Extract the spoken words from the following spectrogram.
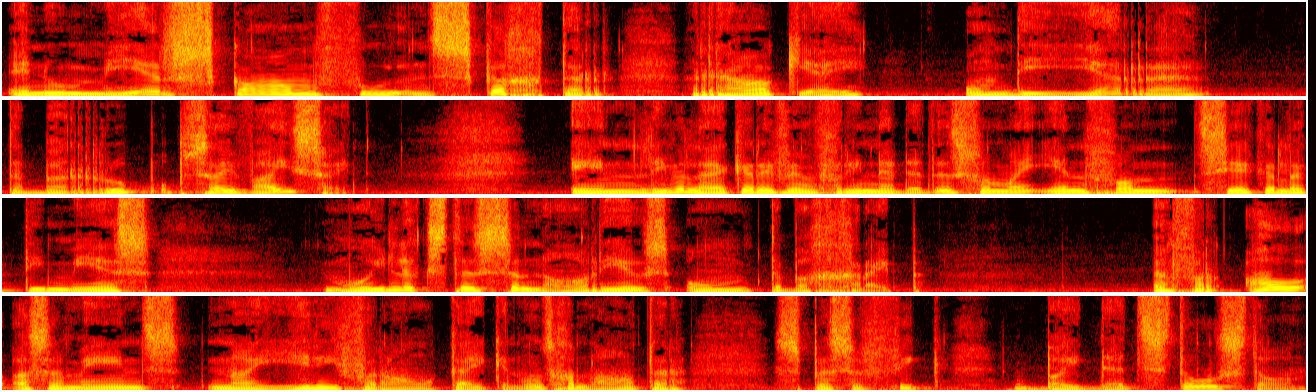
en hoe meer skaam voel en skugter raak jy om die Here te beroep op sy wysheid. En liewe lekker effe vriende, dit is vir my een van sekerlik die mees moeilikste scenario's om te begryp. En veral as 'n mens na hierdie verhaal kyk en ons gaan later spesifiek by dit stil staan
